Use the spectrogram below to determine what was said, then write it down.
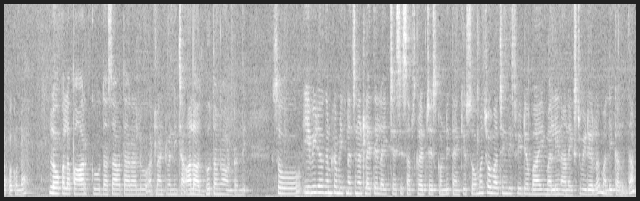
తప్పకుండా. లోపల పార్కు దశావతారాలు అట్లాంటివన్నీ చాలా అద్భుతంగా ఉంటుంది. సో ఈ వీడియో కనుక మీకు నచ్చినట్లయితే లైక్ చేసి సబ్స్క్రైబ్ చేసుకోండి. Thank you so much for watching this video bye మళ్ళీ నా నెక్స్ట్ వీడియోలో మళ్ళీ కలుద్దాం.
